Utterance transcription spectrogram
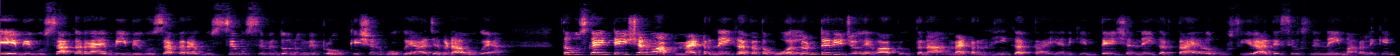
ए भी गुस्सा कर रहा है बी भी गुस्सा कर रहा है गुस्से गुस्से में दोनों में प्रोकेशन हो गया झगड़ा हो गया। तब उसका इंटेंशन वहाँ पे मैटर नहीं करता तो वॉलंटरी जो है वहाँ पे उतना मैटर नहीं करता है। यानी कि इंटेंशन नहीं करता है और उस इरादे से उसने नहीं मारा, लेकिन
